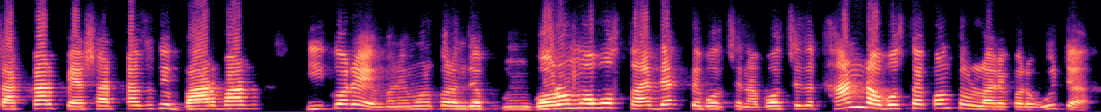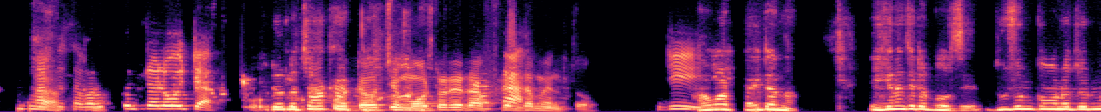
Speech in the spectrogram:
চাকার প্রেসারটা যদি বারবার ই করে মানে মনে করেন যে গরম অবস্থায় দেখতে বলছে না বলছে যে ঠান্ডা অবস্থায় কন্ট্রোলারে করে ওইটা ওইটা। ওটা হচ্ছে মোটরের জি। হাওয়ারটা এটা না। এখানে যেটা বলছে দুজন কমানোর জন্য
